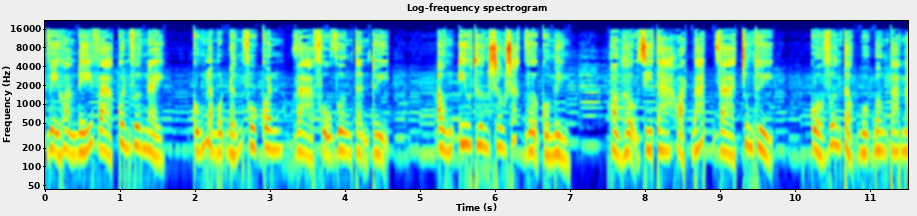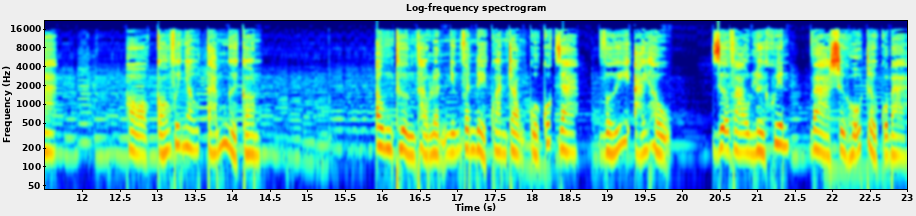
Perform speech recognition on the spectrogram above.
Vị hoàng đế và quân vương này cũng là một đấng phu quân và phụ vương tận tụy. Ông yêu thương sâu sắc vợ của mình, hoàng hậu Zita hoạt bát và trung thủy của vương tộc Buộc Bông Pama. Họ có với nhau 8 người con. Ông thường thảo luận những vấn đề quan trọng của quốc gia với ái hậu, dựa vào lời khuyên và sự hỗ trợ của bà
